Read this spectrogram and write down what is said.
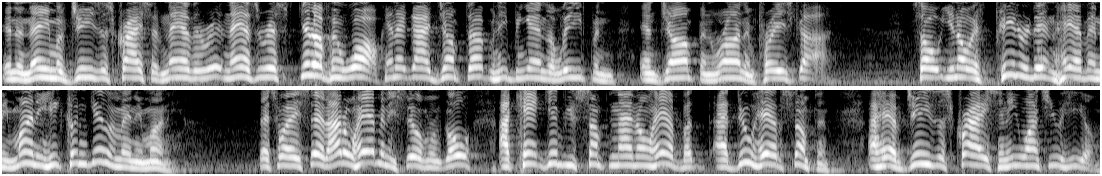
In the name of Jesus Christ of Nazareth, Nazareth, get up and walk. And that guy jumped up and he began to leap and, and jump and run and praise God. So, you know, if Peter didn't have any money, he couldn't give him any money. That's why he said, I don't have any silver and gold. I can't give you something I don't have, but I do have something. I have Jesus Christ, and he wants you healed.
